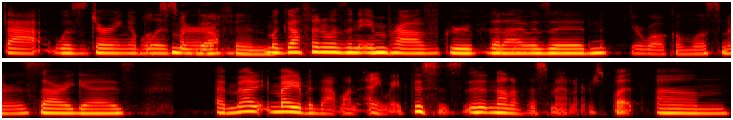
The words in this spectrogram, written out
that was during a What's blizzard. MacGuffin? MacGuffin was an improv group that I was in. You're welcome, listeners. Sorry, guys. It might, it might have been that one. Anyway, this is uh, none of this matters. But um,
